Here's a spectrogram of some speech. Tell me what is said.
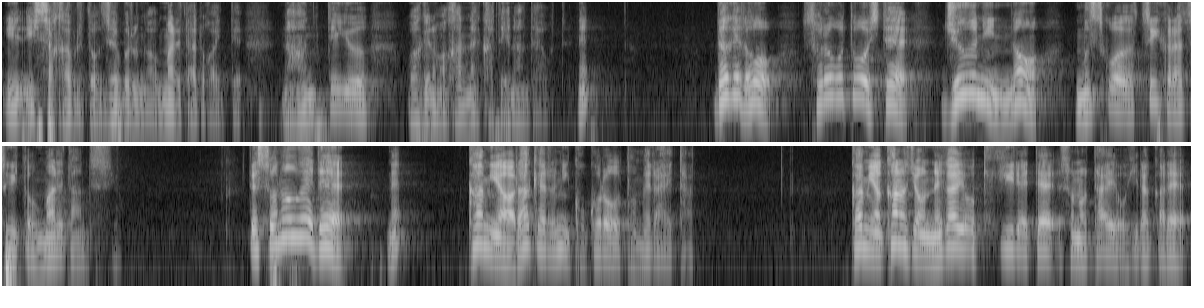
イッサカブルとゼブルンが生まれたとか言ってなんていうわけのわかんない家庭なんだよってね。だけどそれを通して10人の息子が次から次と生まれたんですよ。でその上で神はラケルに心を止められた。神は彼女の願いを聞き入れてその体を開かれ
